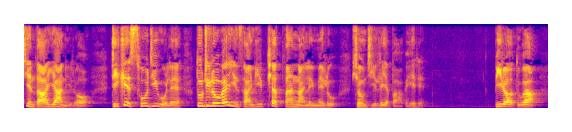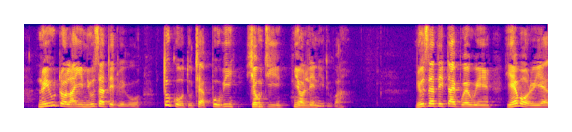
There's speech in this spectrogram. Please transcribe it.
ကျင့်သားရနေတော့ဒီခစ်ဆိုးကြီးကိုလည်းသူဒီလိုပဲရင်ဆိုင်ပြီးဖြတ်သန်းနိုင်လိမ့်မယ်လို့ယုံကြည်လျက်ပါပဲတဲ့ပြီးတော့သူကနှွေဦးတော်လိုင်းရေးမျိုးဆက်တစ်တွေကိုသူ့ကိုယ်သူထက်ပူပြီးယုံကြည်မျှော်လင့်နေသူပါမျိုးဆက်သစ်တိုက်ပွဲဝင်ရဲဘော်တွေရဲ့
